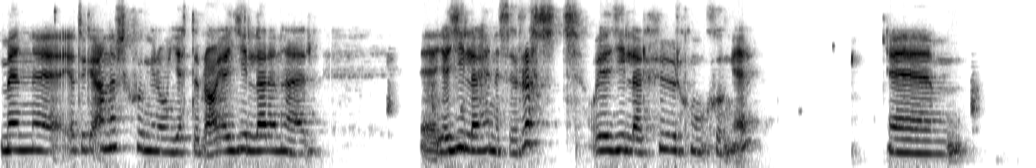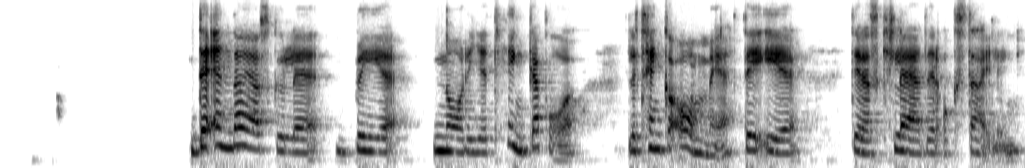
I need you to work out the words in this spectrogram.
Men eh, jag tycker annars sjunger hon jättebra. Jag gillar den här, eh, jag gillar hennes röst och jag gillar hur hon sjunger. Ehm, Det enda jag skulle be Norge tänka på, eller tänka om med, det är deras kläder och styling.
